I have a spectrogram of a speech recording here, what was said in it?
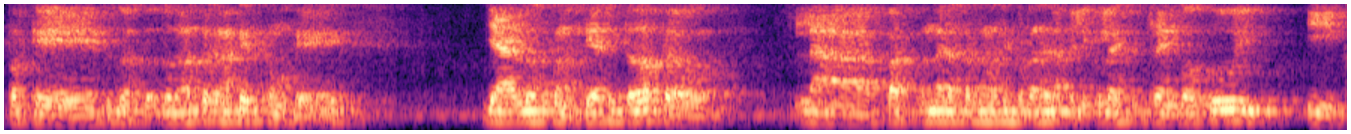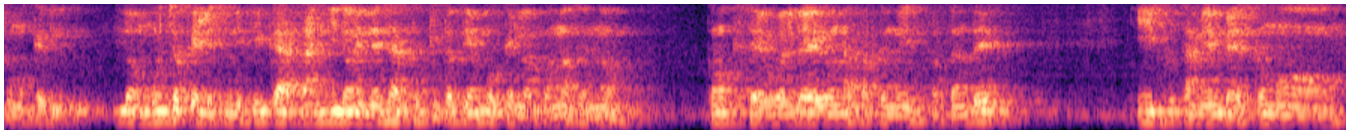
porque pues, los, los, demás personajes como que ya los conocías y todo, pero la, una de las partes más importantes de la película es Rengoku y, y como que lo mucho que le significa a Tanjiro en ese poquito tiempo que lo conocen, ¿no? Como que se vuelve una parte muy importante y pues también ves como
